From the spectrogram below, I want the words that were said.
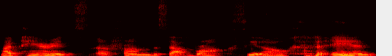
my parents are from the South Bronx, you know, and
